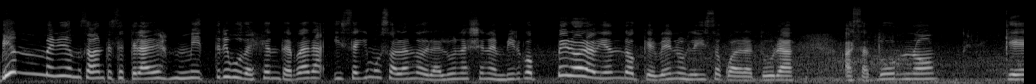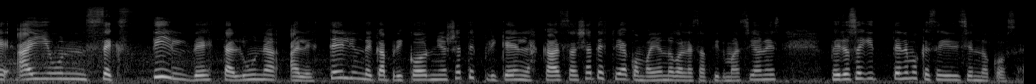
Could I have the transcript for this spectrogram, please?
Bienvenidos mis amantes estelares, mi tribu de gente rara y seguimos hablando de la luna llena en Virgo, pero ahora viendo que Venus le hizo cuadratura a Saturno, que hay un sextil de esta luna al estelium de Capricornio, ya te expliqué en las casas, ya te estoy acompañando con las afirmaciones, pero tenemos que seguir diciendo cosas.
